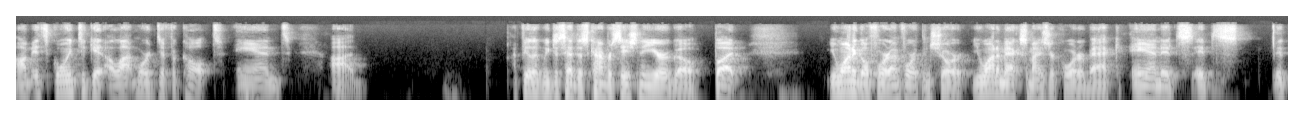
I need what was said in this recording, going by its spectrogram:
Um, it's going to get a lot more difficult, and uh, I feel like we just had this conversation a year ago, but you want to go for it on fourth and short. You want to maximize your quarterback, and it's it's it.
